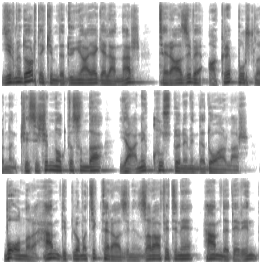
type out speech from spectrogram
24 Ekim'de dünyaya gelenler terazi ve akrep burçlarının kesişim noktasında yani kus döneminde doğarlar. Bu onlara hem diplomatik terazinin zarafetini hem de derin,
